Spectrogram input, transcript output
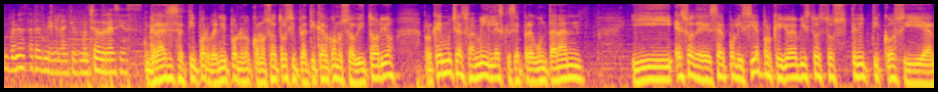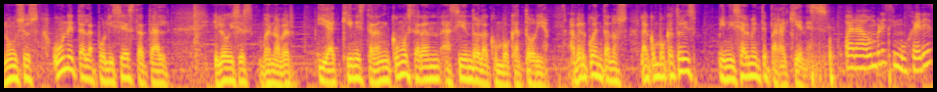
Buenas tardes, Miguel Ángel. Muchas gracias. Gracias a ti por venir con nosotros y platicar con nuestro auditorio, porque hay muchas familias que se preguntarán y eso de ser policía, porque yo he visto estos trípticos y anuncios, únete a la policía estatal. Y luego dices, bueno, a ver, ¿y a quién estarán, cómo estarán haciendo la convocatoria? A ver, cuéntanos, la convocatoria es inicialmente para quiénes? Para hombres y mujeres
